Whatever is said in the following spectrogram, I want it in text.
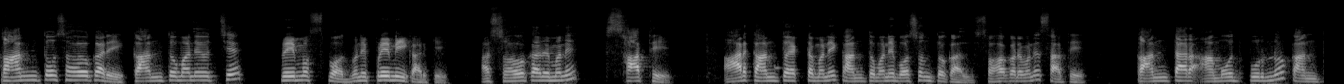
কান্ত সহকারে, কান্ত মানে হচ্ছে প্রেমস্পদ মানে প্রেমিক আর কি, আর সহকারে মানে সাথে। আর কান্ত একটা মানে কান্ত মানে বসন্তকাল, সহকারে মানে সাথে। কান্তার আমোদপূর্ণ, কান্ত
